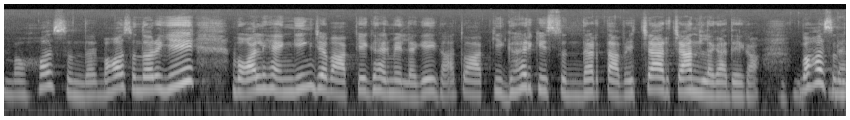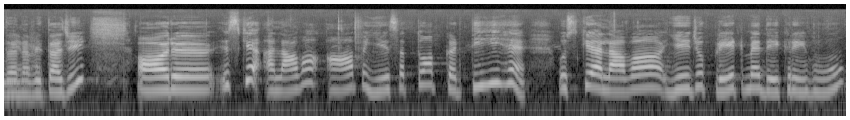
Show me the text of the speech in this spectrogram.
बहुत सुंदर बहुत सुंदर। ये वॉल हैंगिंग जब आपके घर में लगेगा तो आपकी घर की सुंदरता में चार चाँद लगा देगा। बहुत सुंदर नविता जी। और इसके अलावा आप ये सब तो आप करती ही हैं। उसके अलावा ये जो प्लेट मैं देख रही हूँ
